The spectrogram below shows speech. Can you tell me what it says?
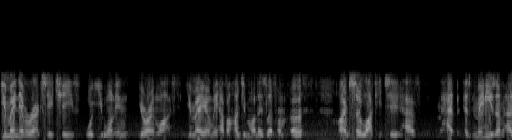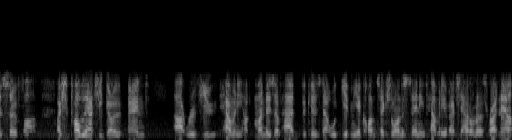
you may never actually achieve what you want in your own life. You may only have 100 Mondays left on Earth. I'm so lucky to have had as many as I've had so far. I should probably actually go and uh, review how many Mondays I've had because that would give me a contextual understanding of how many I've actually had on Earth right now.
